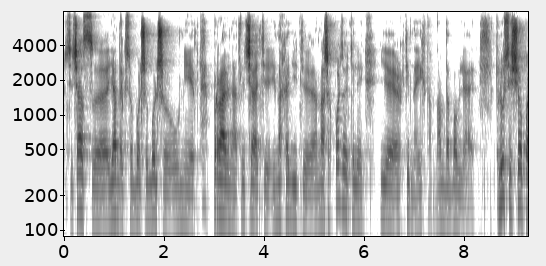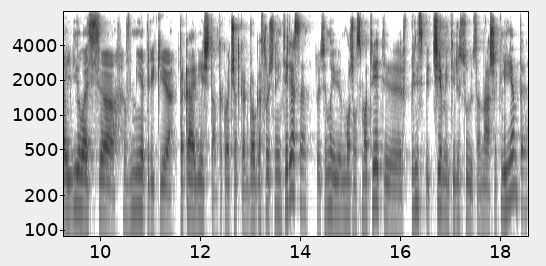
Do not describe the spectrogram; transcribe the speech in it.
Сейчас э, Яндекс все больше и больше умеет правильно отличать и находить э, наших пользователей и активно их там нам добавляет. Плюс еще появилась э, в метрике такая вещь, там такой отчет, как долгосрочные интересы. То есть мы можем смотреть, в принципе, чем интересуются наши клиенты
